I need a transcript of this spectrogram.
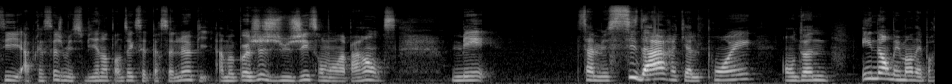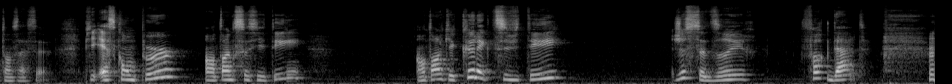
Puis après ça, je me suis bien entendue avec cette personne-là, puis elle m'a pas juste jugée sur mon apparence. Mais ça me sidère à quel point on donne énormément d'importance à ça. Puis est-ce qu'on peut, en tant que société, en tant que collectivité, juste se dire fuck that.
